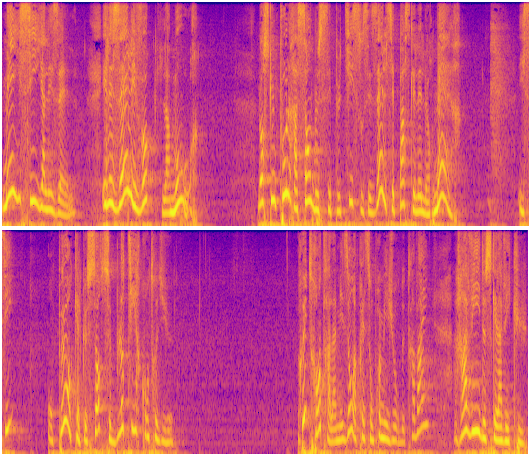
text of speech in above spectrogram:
Mais ici, il y a les ailes. Et les ailes évoquent l'amour. Lorsqu'une poule rassemble ses petits sous ses ailes, c'est parce qu'elle est leur mère. Ici, on peut en quelque sorte se blottir contre Dieu. Ruth rentre à la maison après son premier jour de travail, ravie de ce qu'elle a vécu.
